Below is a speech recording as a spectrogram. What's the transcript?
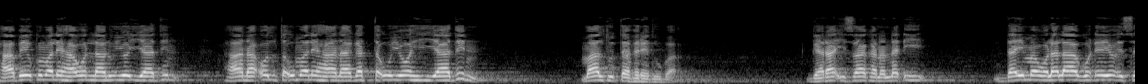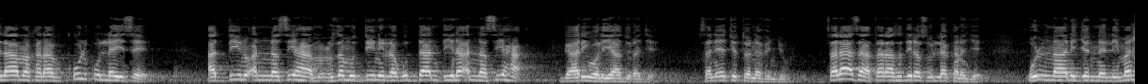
haa beeku malee haa wallaaluu yoo yaadin haa naa ol ta'u malee haa naa gad ta'u yoo hin yaadin maaltu itti afere duuba? Garaa isaa kana nadhii daa'ima walalaa godhee yoo islaama kanaaf qulqulleeyse الدين النصيحة معظم الدين الرقدان دين النصيحة قاري ولياد الأجي سنأتي نفنجو ثلاثة ترى سدي رسول الله كان جي قلنا نجن لمن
